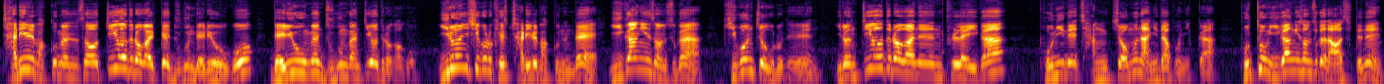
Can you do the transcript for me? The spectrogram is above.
자리를 바꾸면서 뛰어 들어갈 때 누군 내려오고 내려오면 누군간 뛰어 들어가고 이런 식으로 계속 자리를 바꾸는데 이강인 선수가 기본적으로는 이런 뛰어 들어가는 플레이가 본인의 장점은 아니다 보니까 보통 이강인 선수가 나왔을 때는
